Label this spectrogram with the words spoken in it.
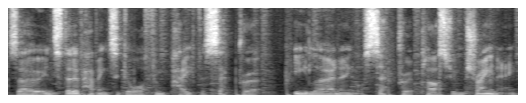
So instead of having to go off and pay for separate e-learning or separate classroom training,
